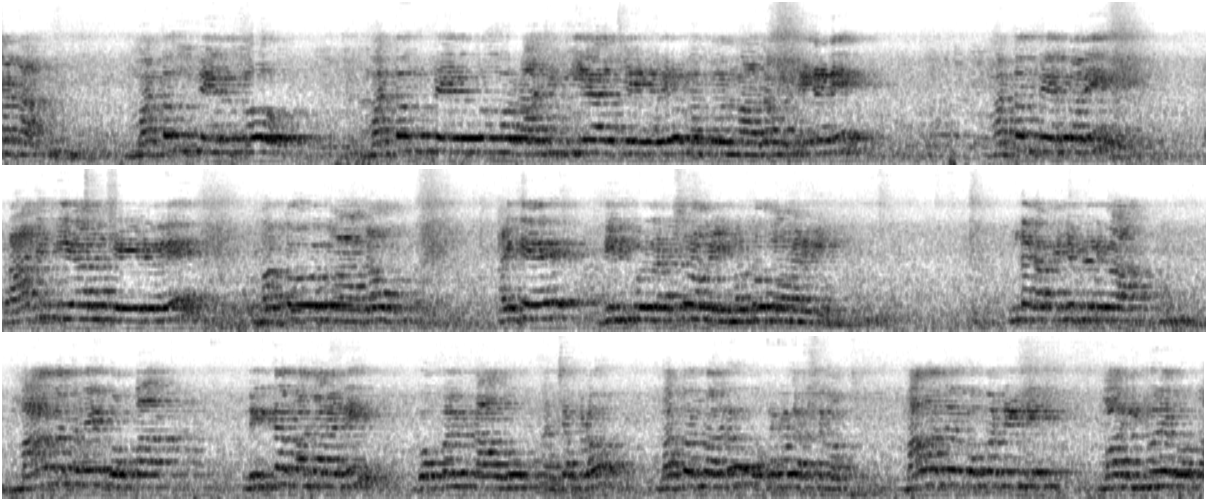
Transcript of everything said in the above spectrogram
మాట. మతం పేరుతో మతం పేరుతో రాజకీయాలు చేయడమే మతోన్మాదం. ఏంటండి? మతం పేరుతోని రాజకీయాలు చేయడమే మతోన్మాదం. అయితే దీనికి కొన్ని లక్షణం ఈ మతోన్మాదానికి. ఇందాక చెప్పినట్టుగా మా మతమే గొప్ప మిగతా మతాలని గొప్పవి కావు అని చెప్పడం మతోన్మాదం ఒకటో లక్షణం. మా మతమే గొప్ప ఏంటి? మా హిందువులే గొప్ప.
